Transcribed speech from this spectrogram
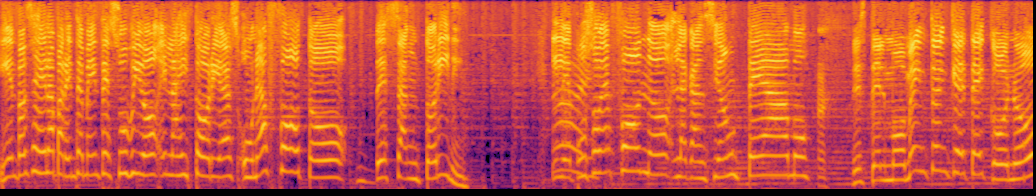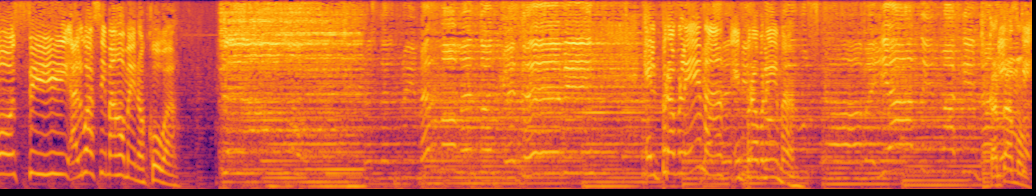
Y entonces él aparentemente subió en las historias una foto de Santorini. Y le puso de fondo la canción Te amo. Desde el momento en que te conocí. Algo así más o menos, Cuba. El problema, el problema. Cantamos. Es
